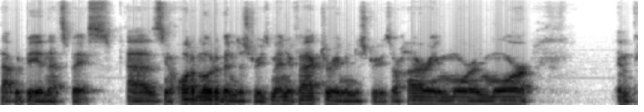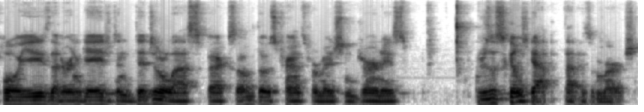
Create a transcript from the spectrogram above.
that would be in that space as you know automotive industries manufacturing industries are hiring more and more employees that are engaged in digital aspects of those transformation journeys, there's a skills gap that has emerged.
